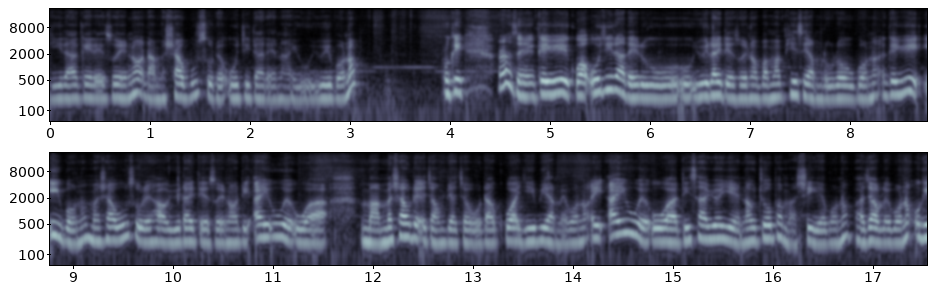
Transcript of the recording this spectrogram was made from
ရေးထားခဲ့တယ်ဆိုရင်တော့ဒါမရှောက်ဘူးဆိုတဲ့အိုးကြီးတာတဲ့နိုင်ကိုရွေးပေါ့နော် โอเคအဲ့ဒါဆိုရင်အကယ်၍ကိုကအိုးကြီးတာတဲ့သူရွေးလိုက်တယ်ဆိုရင်တော့ဘာမှဖြည့်စရာမလိုတော့ဘူးပေါ့နော်အကယ်၍ဤပေါ့နော်မရှောက်ဘူးဆိုတဲ့ဟာကိုရွေးလိုက်တယ်ဆိုရင်တော့ဒီအိုင်ဦးရဲ့အိုးကမမရှောက်တဲ့အကြောင်းပြချက်ကိုတော့ကိုကရေးပြရမယ်ပေါ့နော်အဲ့အိုင်ဦးရဲ့အိုးကဒီစာရွက်ရဲ့နောက်ကျောဘက်မှာရှိရဲပေါ့နော်ဘာကြောင့်လဲပေါ့နော်โอเค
